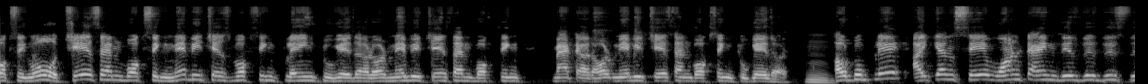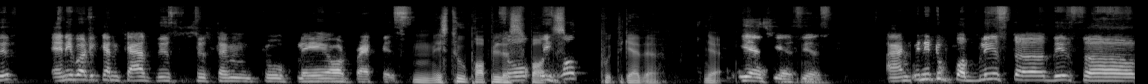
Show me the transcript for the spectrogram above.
boxing oh chess and boxing maybe chess boxing playing together or maybe chess and boxing matter or maybe chess and boxing together Mm. how to play i can say one time this this this this anybody can catch this system to play or practice Mm. It's two popular So sports hope- put together. Yeah. Yes, yes, yes. And we need to publish uh, this uh,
